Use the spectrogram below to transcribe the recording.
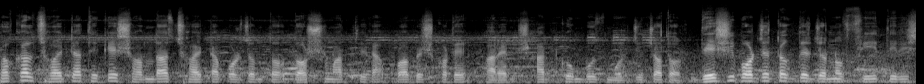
সকাল ছয়টা থেকে সন্ধ্যা ছয়টা পর্যন্ত দর্শনার্থীরা প্রবেশ করতে পারেন ষাট গম্বুজ মসজিদ চত্বর। দেশি পর্যটকদের জন্য ফি তিরিশ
